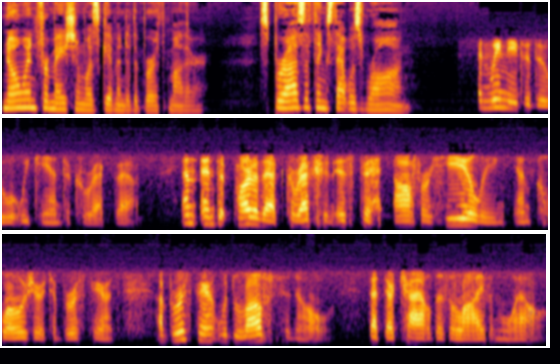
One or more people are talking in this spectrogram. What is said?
No information was given to the birth mother. Speraza thinks that was wrong. And we need to do what we can to correct that. And, and to, part of that correction is to offer healing and closure to birth parents. A birth parent would love to know that their child is alive and well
